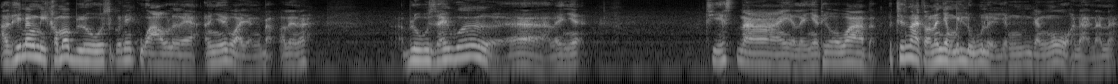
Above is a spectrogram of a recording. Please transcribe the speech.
อะไรที่แม่งมีคำว่าบลูสกูนี่กูเอาเลยอะอันนี้ดีกว่าอย่างแบบอะไรนะบลูไซเวอร์อะไรเงี้ย TS9 อะไรเงี้ยที่ว่าว่าแบบ TS9 ตอนนั้นยังไม่รู้เลยยังยังโง่ขนาดนั้นนะ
